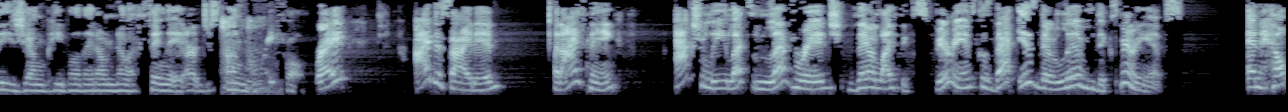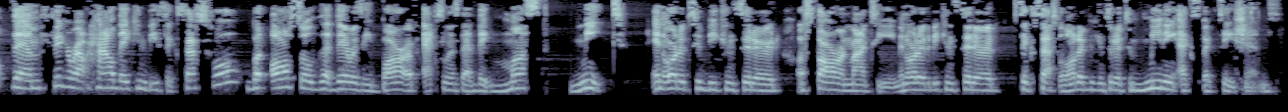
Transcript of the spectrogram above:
these young people, they don't know a thing. They are just ungrateful, right? I decided, and I think, actually, let's leverage their life experience because that is their lived experience and help them figure out how they can be successful, but also that there is a bar of excellence that they must meet in order to be considered a star on my team, in order to be considered successful, in order to be considered to meeting expectations.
